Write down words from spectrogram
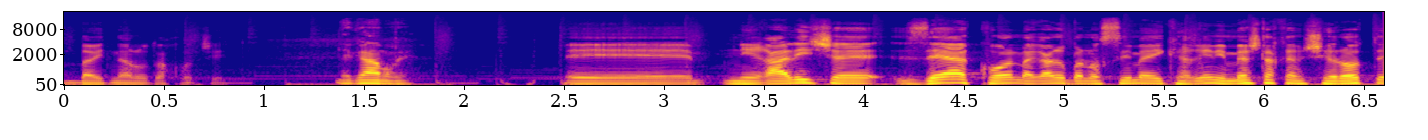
בהתנהלות החודשית. לגמרי. אה, נראה לי שזה הכל, נגענו בנושאים העיקריים. אם יש לכם שאלות אה,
